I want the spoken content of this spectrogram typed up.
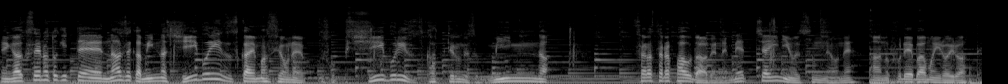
学生の時ってなぜかみんなシーブリーズ使いますよね。シーブリーズ使ってるんですよみんな。サラサラパウダーでねめっちゃいい匂いすんのよね。あのフレーバーもいろいろあって、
